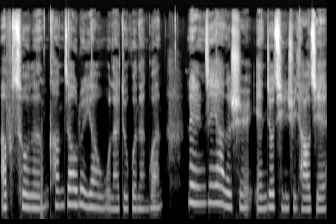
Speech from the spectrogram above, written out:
阿普唑仑抗焦虑药物来度过难关。令人惊讶的是，研究情绪调节，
